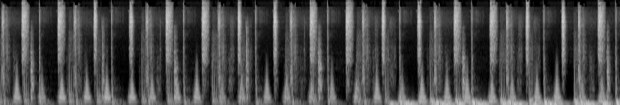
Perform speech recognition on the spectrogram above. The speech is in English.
Thank you.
